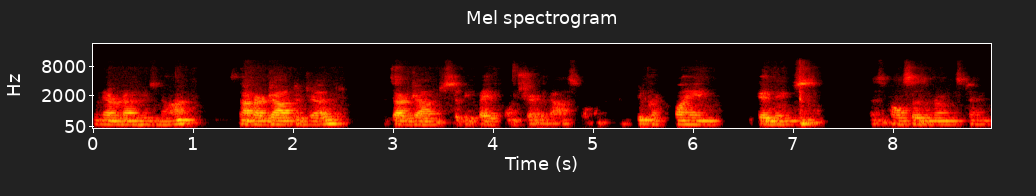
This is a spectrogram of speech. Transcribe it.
We never know who's not. It's not our job to judge. It's our job just to be faithful and share the gospel, to proclaim the good news, as Paul says in Romans 10.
